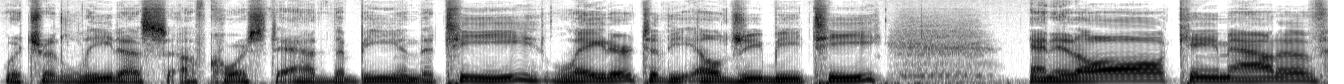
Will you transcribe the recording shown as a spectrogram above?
which would lead us, of course, to add the B and the T later to the LGBT. And it all came out of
